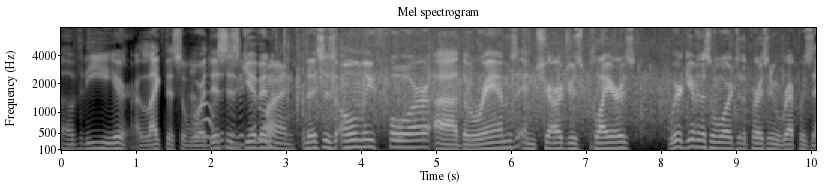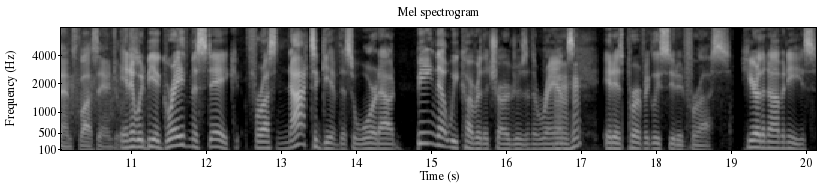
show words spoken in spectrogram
of the Year. I like this award. Oh, this, this is is a good given. one. This is only for uh, the Rams and Chargers players. We're giving this award to the person who represents Los Angeles. And it would be a grave mistake for us not to give this award out, being that we cover the Chargers and the Rams. Mhm. It is perfectly suited for us. Here are the nominees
